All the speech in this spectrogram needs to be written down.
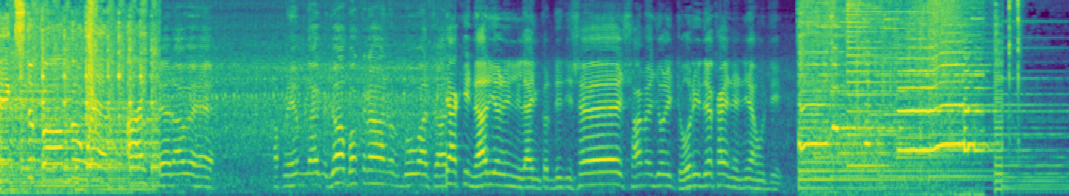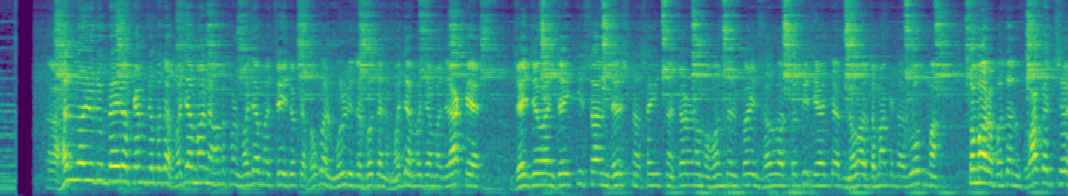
fixed upon the આપણે એમ લાગે, જો બકરા ગોવા આખી નારિયેળીની લાઈન કરી દીધી છે. સામે જોડી ઢોરી દેખાય ને ત્યાં સુધી. હેલો યુટ્યુબ ભાઈઓ, કેમ છો બધા? મજામાં ને? અમે પણ મજામાં જ છીએ. જો કે ભગવાન મુરલીધર બધાને મજા મજામાં જ રાખે. જય જવાન, જય કિસાન. દેશના સહિતના ચરણોમાં વંદન કરી શરૂઆત કરી છે અત્યારે નવા ધમાકેદાર બ્લોગમાં તમારા બધાનું સ્વાગત છે.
